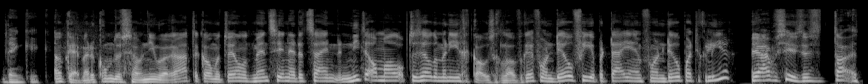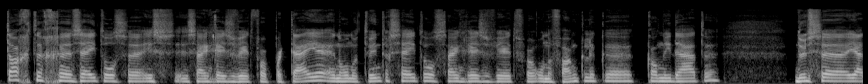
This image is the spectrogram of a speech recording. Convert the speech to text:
denk ik. Oké, okay, maar er komt dus zo'n nieuwe raad. Er komen 200 mensen in en dat zijn niet allemaal op dezelfde manier gekozen, geloof ik. Hè? Voor een deel vier partijen en voor een deel particulier? Ja, precies. Dus 80 uh, zetels uh, is, zijn gereserveerd voor partijen... en 120 zetels zijn gereserveerd voor onafhankelijke kandidaten... Dus uh, ja,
